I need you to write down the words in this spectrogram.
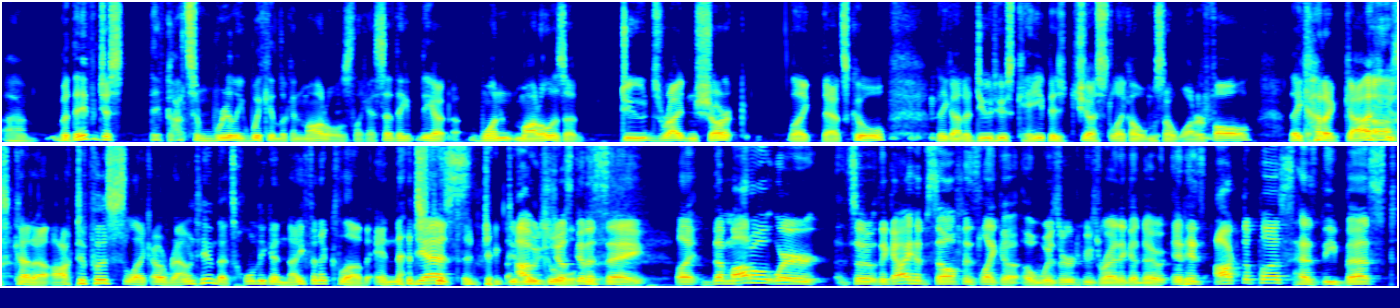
Um, but they've just they've got some really wicked looking models. Like I said, they they got one model is a dude's riding shark like that's cool. They got a dude whose cape is just like almost a waterfall. They got a guy uh, who's got an octopus like around him that's holding a knife and a club, and that's yes, just objectively I was cool. just gonna say like the model where so the guy himself is like a, a wizard who's writing a note, and his octopus has the best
